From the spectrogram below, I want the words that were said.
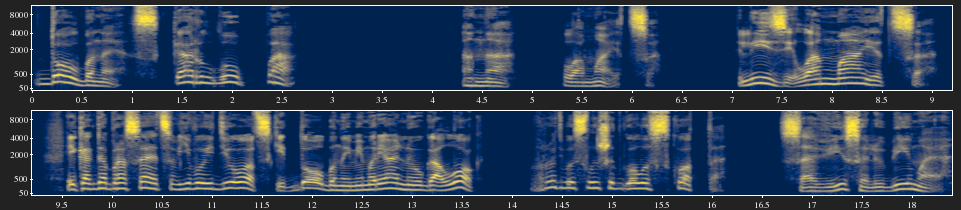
долбаная скорлупа. Она ломается. Лизи ломается. И когда бросается в его идиотский, долбанный мемориальный уголок, вроде бы слышит голос Скотта. «Сависа, любимая,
